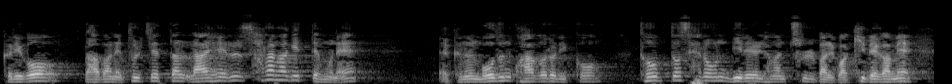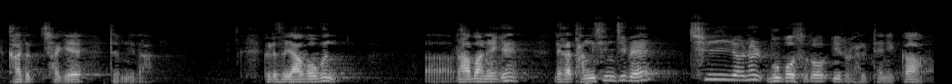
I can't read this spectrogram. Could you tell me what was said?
그리고 라반의 둘째 딸 라헬을 사랑하기 때문에 그는 모든 과거를 잊고 더욱더 새로운 미래를 향한 출발과 기대감에 가득 차게 됩니다. 그래서 야곱은 어, 라반에게 내가 당신 집에 7년을 무보수로 일을 할 테니까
